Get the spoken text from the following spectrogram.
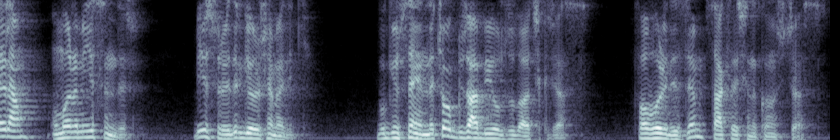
Selam, umarım iyisindir. Bir süredir görüşemedik. Bugün seninle çok güzel bir yolculuğa çıkacağız. Favori dizim Succession'ı konuşacağız.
